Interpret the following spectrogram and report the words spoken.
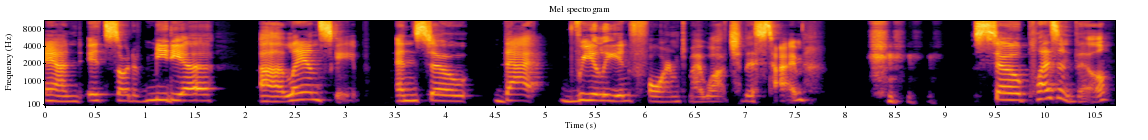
and its sort of media uh, landscape. And so that really informed my watch this time. so, Pleasantville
